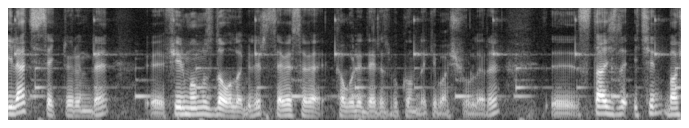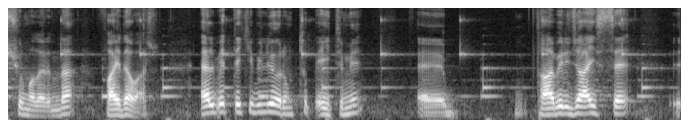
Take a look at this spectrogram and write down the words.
ilaç sektöründe firmamız da olabilir. Seve seve kabul ederiz bu konudaki başvuruları. E, Stajlı için başvurmalarında fayda var. Elbette ki biliyorum tıp eğitimi e, tabiri caizse e,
